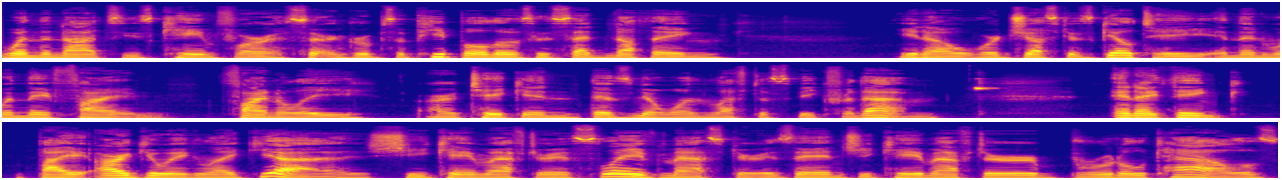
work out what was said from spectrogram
when the Nazis came for certain groups of people, those who said nothing, you know, were just as guilty. And then when they find finally are taken, there's no one left to speak for them. And I think by arguing like, yeah, she came after slave masters and she came after brutal khals,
